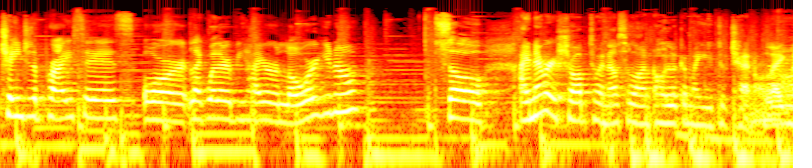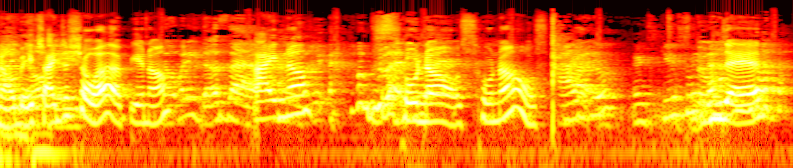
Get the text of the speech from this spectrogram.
change the prices or like whether it be higher or lower, you know. So I never show up to a nail salon. Oh, look at my YouTube channel. Like, no, I bitch. know, I just show up, you know? Nobody does that. I know. I don't do that Who either. knows? Who knows? I do. Excuse me. Dead.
